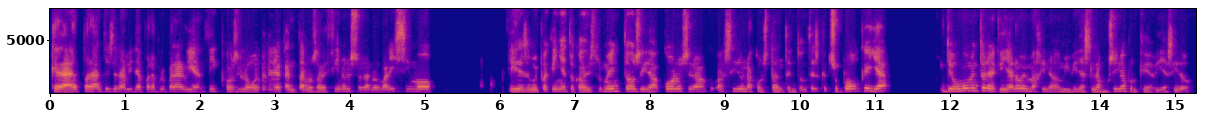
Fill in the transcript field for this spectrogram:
Quedar para antes de Navidad para preparar villancicos y luego ir a cantarlos a vecinos, eso era normalísimo. Y desde muy pequeña he tocado instrumentos, he ido a coros, era, ha sido una constante. Entonces supongo que ya llegó un momento en el que ya no me imaginaba mi vida sin la música porque había sido,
